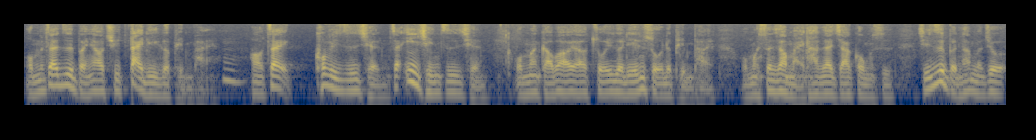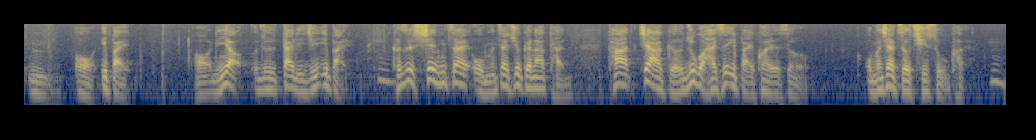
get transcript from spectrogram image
我们在日本要去代理一个品牌，嗯，好，在 COVID 之前，在疫情之前，我们搞不好要做一个连锁的品牌，我们甚至要买他那家公司。其实日本他们就嗯哦一百，哦你要就是代理金一百，可是现在我们再去跟他谈，他价格如果还是一百块的时候，我们现在只有七十五块，嗯，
